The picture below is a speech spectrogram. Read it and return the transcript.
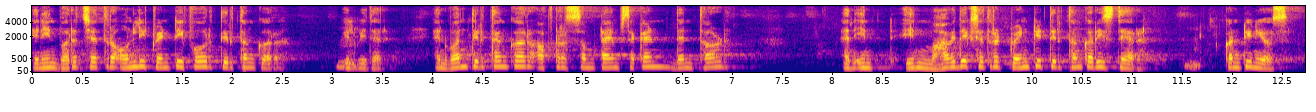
And in bharat kshetra only 24 tirthankar will be there. And one tirthankar after some time second then third. And in in mahavideh kshetra 20 tirthankar is there. Continuous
